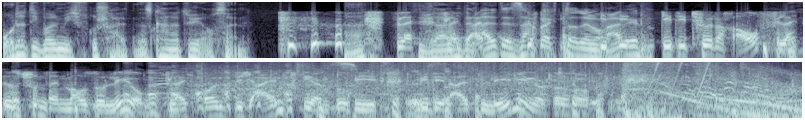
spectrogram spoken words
Oder die wollen mich frisch halten. Das kann natürlich auch sein. Vielleicht, Die sagen, der alte Sack geht, geht, geht die Tür noch auf? Vielleicht ist es schon dein Mausoleum. Vielleicht wollen sie dich einfrieren, so wie, wie den alten Lenin oder so.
